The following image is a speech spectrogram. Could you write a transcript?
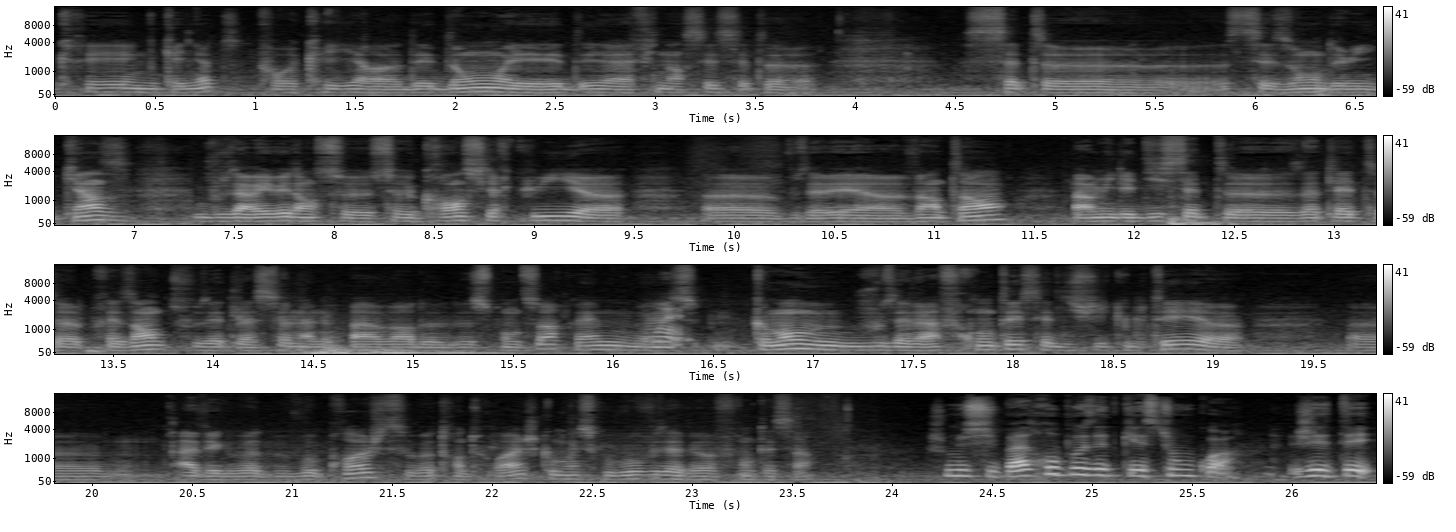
créé une cagnotte pour recueillir des dons et aider à financer cette cette saison 2015. Vous arrivez dans ce, grand circuit, vous avez 20 ans. Parmi les 17 athlètes présentes, vous êtes la seule à ne pas avoir de, sponsor quand même. Comment vous avez affronté cette difficulté avec vos proches, votre entourage? Comment est-ce que vous, vous avez affronté ça? Je me suis pas trop posé de questions quoi. J'étais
